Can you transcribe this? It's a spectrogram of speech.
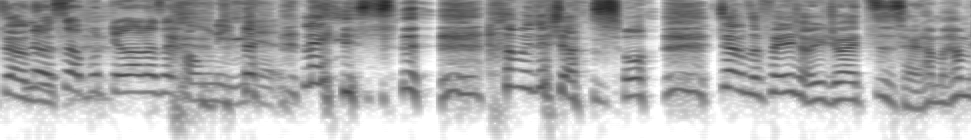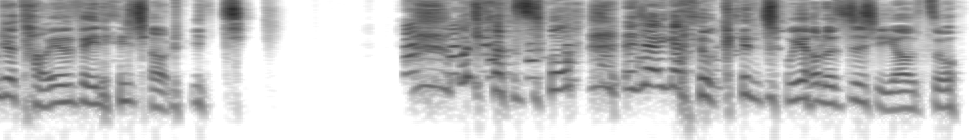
这样子，垃圾不丢到垃圾桶里面，类似，他们就想说这样子飞天小绿就在制裁他们，他们就讨厌飞天小绿警。我想说，人家应该有更重要的事情要做。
